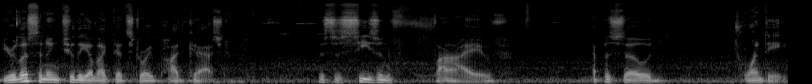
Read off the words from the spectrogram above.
You're listening to the I Like That Story podcast. This is season five, episode 20.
